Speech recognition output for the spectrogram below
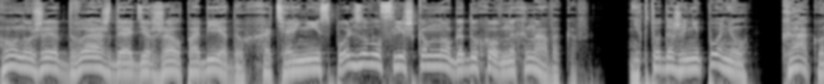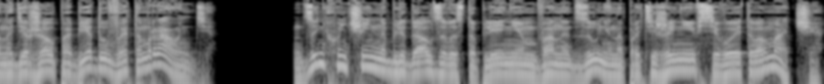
Он уже дважды одержал победу, хотя и не использовал слишком много духовных навыков. Никто даже не понял, как он одержал победу в этом раунде. Цзинь Хунчень наблюдал за выступлением Ван Эцзуня на протяжении всего этого матча.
